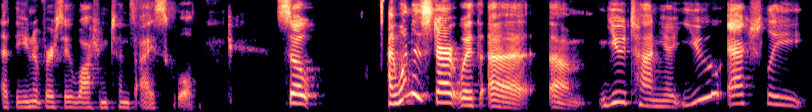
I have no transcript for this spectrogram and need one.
at the University of Washington's iSchool. So I want to start with uh, um, you, Tonia. You actually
